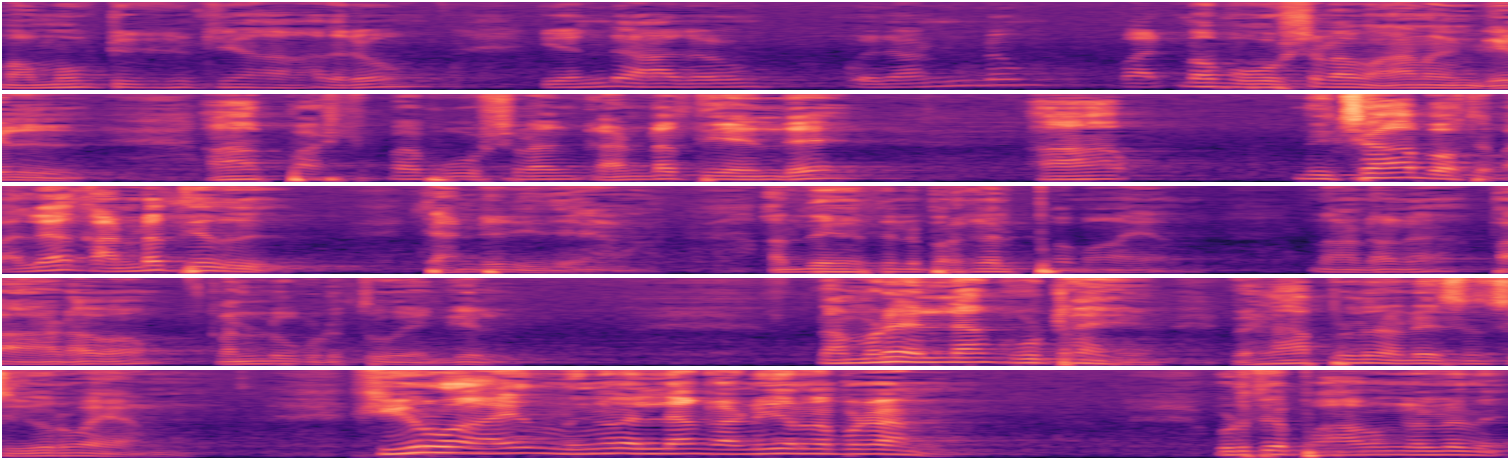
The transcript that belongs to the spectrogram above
മമ്മൂട്ടിക്ക് കിട്ടിയ ആദരവും എന്റെ ആദരവും രണ്ടും പത്മഭൂഷണമാണെങ്കിൽ ആ പത്മഭൂഷണം കണ്ടെത്തിയതിന്റെ ആ നിശാബോധം അല്ല കണ്ടെത്തിയത് രണ്ട് രീതിയിലാണ്. അദ്ദേഹത്തിന്റെ പ്രഗത്ഭമായ നടന പാടവം കണ്ടുകൊടുത്തുവെങ്കിൽ നമ്മുടെ എല്ലാം കൂട്ടായ വെള്ളാപ്പള്ളി നടേശൻ സീറോയാണ്. ഹീറോ ആയത് നിങ്ങളെല്ലാം കണ്ണീർന്നപ്പോഴാണ് ഇവിടുത്തെ പാവങ്ങളുടെ നി-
